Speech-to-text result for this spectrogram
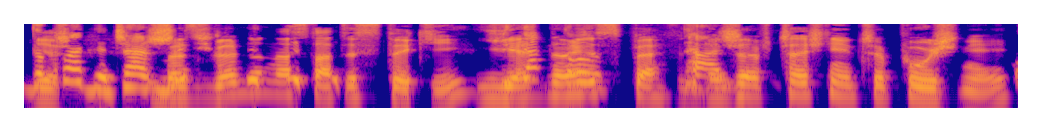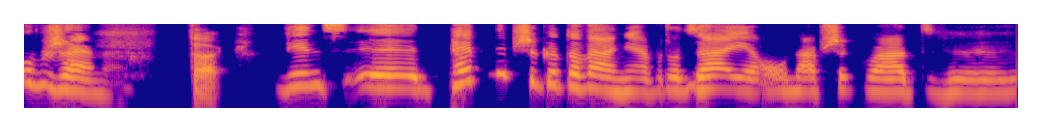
Dokładnie, wiesz, bez względu na statystyki, jedno tak to, jest pewne, tak. że wcześniej czy później umrzemy. Tak. Więc y, pewne przygotowania w rodzaju na przykład y,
